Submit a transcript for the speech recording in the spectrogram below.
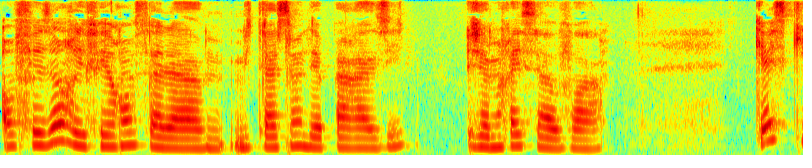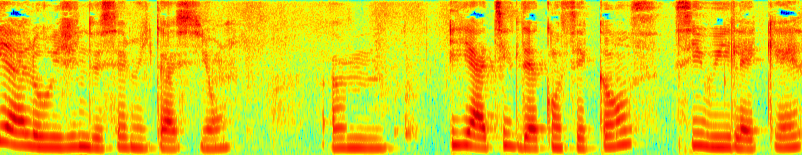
En faisant référence à la mutation des parasites, j'aimerais savoir qu'est-ce qui est à l'origine de ces mutations? Euh, Y a-t-il des conséquences? Si oui, lesquelles?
